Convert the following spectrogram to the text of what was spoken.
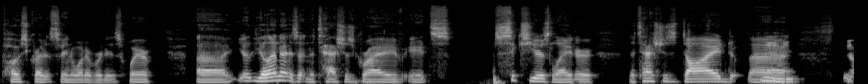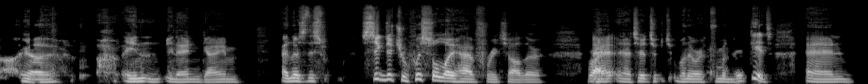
post credit scene or whatever it is, where uh, Yelena is at Natasha's grave. It's six years later. Natasha's died uh, mm. uh, in in Endgame, and there's this signature whistle they have for each other, right? Uh, to, to, when they were from when they were kids, and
